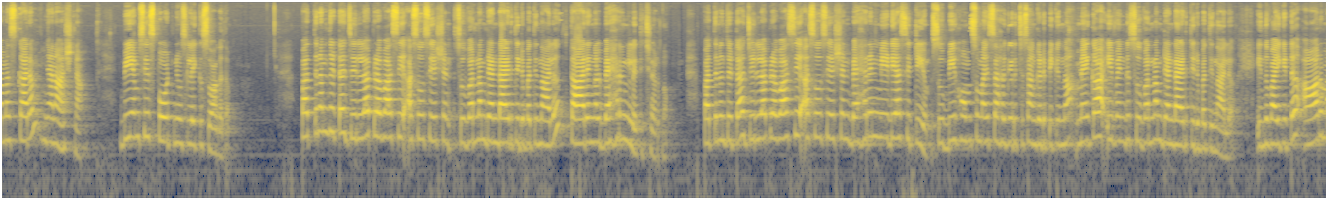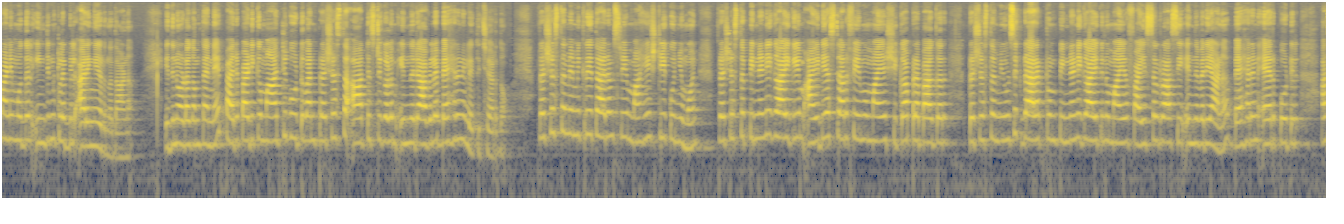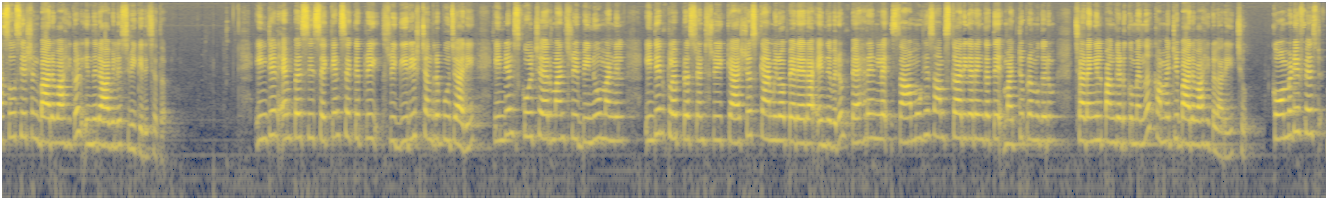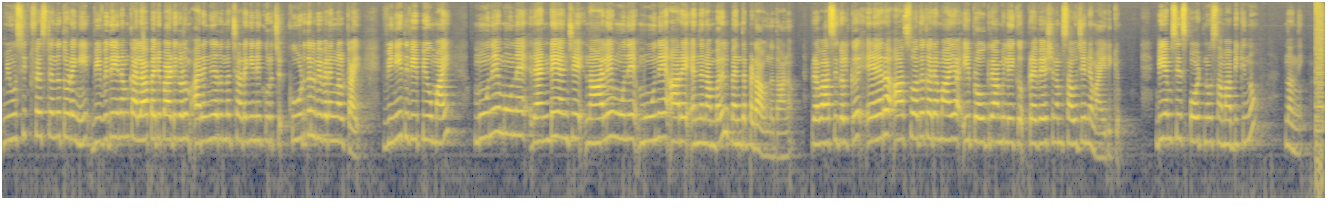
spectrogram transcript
നമസ്കാരം ഞാൻ Ashna. B M C sport ന്യൂസിലേക്ക് സ്വാഗതം. പത്തനംതിട്ട ജില്ലാ പ്രവാസി അസോസിയേഷൻ സുവർണം രണ്ടായിരത്തി ഇരുപത്തിനാല് താരങ്ങൾ ബെഹ്റിനിൽ എത്തിച്ചേർന്നു. പത്തനംതിട്ട ജില്ലാ പ്രവാസി അസോസിയേഷൻ ബെഹ്റിൻ മീഡിയ സിറ്റിയും സുബി ഹോംസുമായി സഹകരിച്ച് സംഘടിപ്പിക്കുന്ന മെഗാ ഇവന്റ് സുവർണം രണ്ടായിരത്തി ഇരുപത്തിനാല് ഇന്ന് വൈകിട്ട് ആറ് മണി മുതൽ ഇന്ത്യൻ ക്ലബിൽ അരങ്ങേറുന്നതാണ്. ഇതിനോടകം തന്നെ പരിപാടിക്ക് മാറ്റുകൂട്ടുവാൻ പ്രശസ്ത ആർട്ടിസ്റ്റുകളും ഇന്ന് രാവിലെ ബെഹ്റിനിൽ എത്തിച്ചേർന്നു. പ്രശസ്ത മിമിക്രി താരം ശ്രീ മഹേഷ് ടി കുഞ്ഞുമോൻ പ്രശസ്ത പിന്നണി ഗായികയും ഐഡിയ സ്റ്റാർ ഫെയിമുമായ ഷിക പ്രഭാകർ പ്രശസ്ത മ്യൂസിക് ഡയറക്ടറും പിന്നണി ഗായകനുമായ ഫൈസൽ റാസി എന്നിവരെയാണ് ബെഹ്റിൻ എയർപോർട്ടിൽ അസോസിയേഷൻ ഭാരവാഹികൾ ഇന്ന് രാവിലെ സ്വീകരിച്ചത്. Indian embassy second secretary Shri Girish Chandra Poojari Indian school chairman Shri Binu Mannil Indian club president Shri Cassius Camilo Pereira എന്നിവരും ബഹ്റൈനിലെ സാമൂഹ്യ സാംസ്കാരിക രംഗത്തെ മറ്റു പ്രമുഖരും ചടങ്ങിൽ പങ്കെടുക്കുമെന്ന് കമ്മിറ്റി ഭാരവാഹികൾ അറിയിച്ചു. കോമഡി ഫെസ്റ്റ് മ്യൂസിക് ഫെസ്റ്റ് എന്ന് തുടങ്ങി വിവിധയിനം കലാപരിപാടികളും അരങ്ങേറുന്ന ചടങ്ങിനെ കുറിച്ച് കൂടുതൽ വിവരങ്ങൾക്കായി വിനീത് വി പിയുമായി മൂന്ന് മൂന്ന് രണ്ട് അഞ്ച് നാല് മൂന്ന് മൂന്ന് ആറ് എന്ന നമ്പറിൽ ബന്ധപ്പെടാവുന്നതാണ്. പ്രവാസികൾക്ക് ഏറെ ആസ്വാദകരമായ ഈ പ്രോഗ്രാമിലേക്ക് പ്രവേശനം സൗജന്യമായിരിക്കും. B M C sport news സമാപിക്കുന്നു. നന്ദി.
